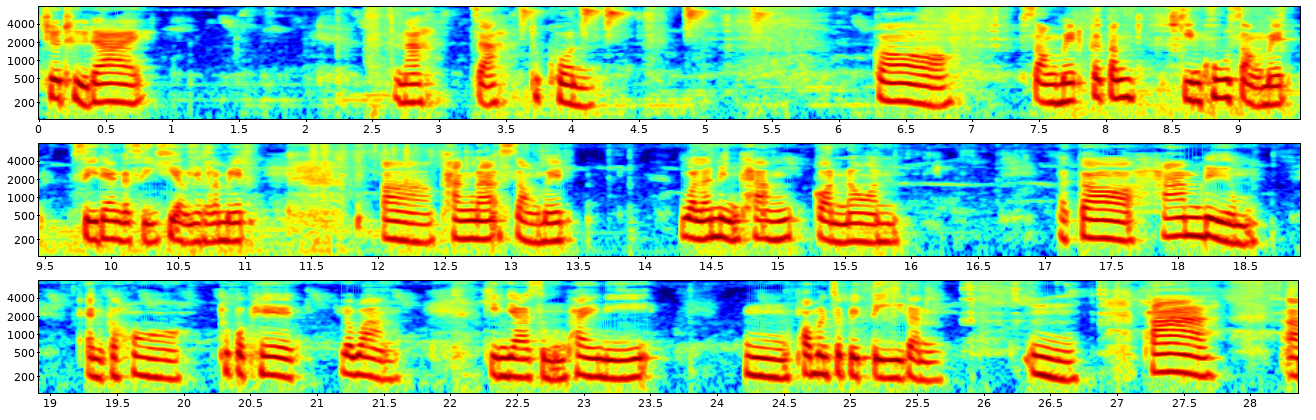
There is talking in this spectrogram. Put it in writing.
เชื่อถือได้ นะจ๊ะ ทุกคน ก็สองเม็ดก็ต้องกินคู่สองเม็ดสีแดงกับสีเขียวอย่างละเม็ดครั้งละสองเม็ดวันละหนึ่งครั้งก่อนนอน แล้วก็ห้ามดื่ม แอลกอฮอล์ทุกประเภท ระหว่างกินยาสมุนไพรนี้ อืมเพราะมันจะไปตีกัน อืม ถ้าอ่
